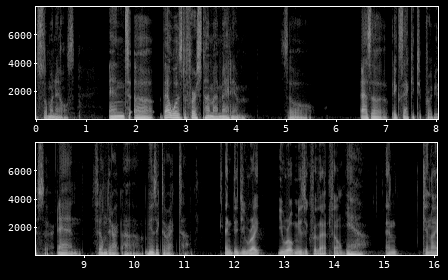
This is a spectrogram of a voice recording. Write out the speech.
someone else, and uh, that was the first time I met him. So, as a executive producer and film direct, uh, music director, And did you write? You wrote music for that film. yeah, And can I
